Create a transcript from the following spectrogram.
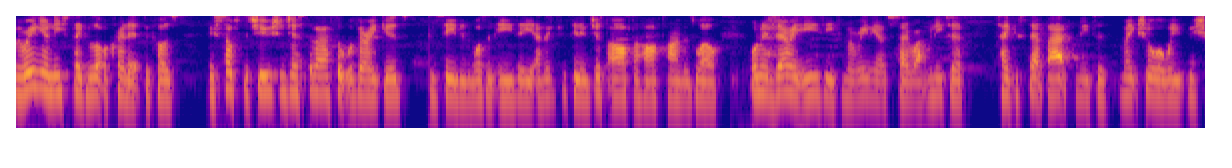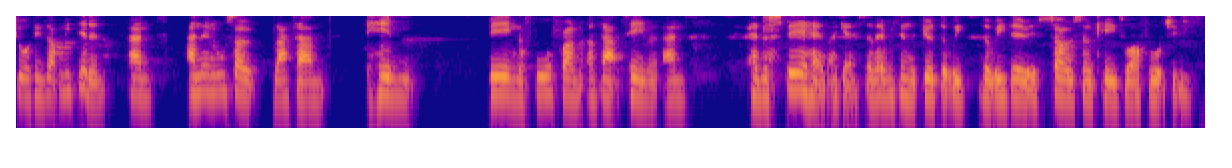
Mourinho needs to take a lot of credit because his substitutions yesterday I thought were very good. Conceded wasn't easy, and then conceding just after half time as well would have been very easy for Mourinho to say right we need to take a step back. We need to make sure we, we shore things up, and he didn't. And and then also Zlatan him being the forefront of that team and and the spearhead, I guess, of everything the good that we that we do is so so key to our fortunes.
